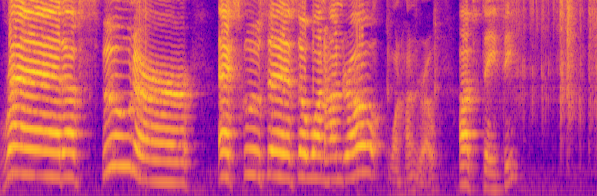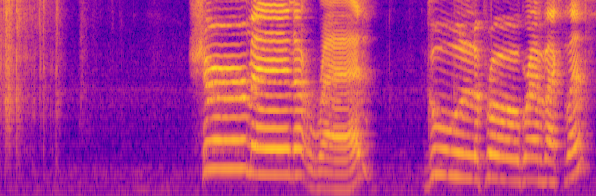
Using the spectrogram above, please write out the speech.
Red of Spooner. Exclusive to 100. 100 of Stacey. Sherman Red. Ghoul Program of Excellence.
